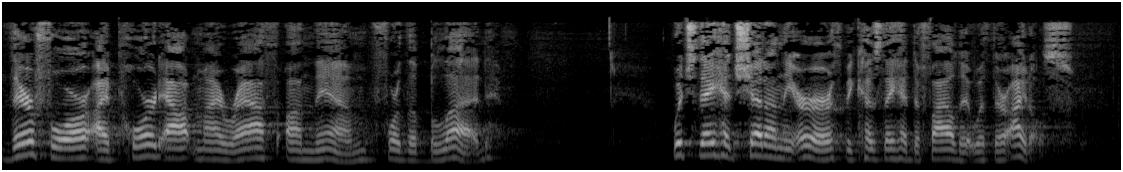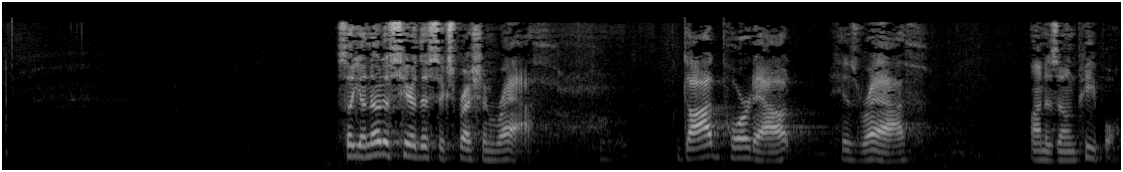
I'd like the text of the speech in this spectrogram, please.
Therefore I poured out my wrath on them for the blood which they had shed on the earth because they had defiled it with their idols. So you'll notice here this expression wrath. God poured out his wrath on his own people.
